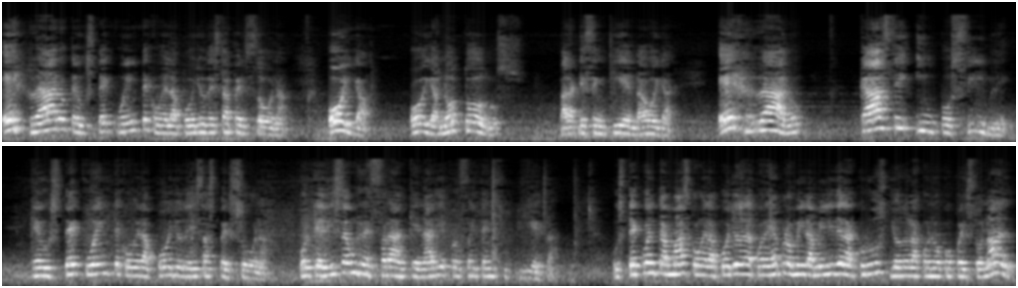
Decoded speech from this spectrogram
Es raro que usted cuente con el apoyo de esta persona. Oiga, oiga, no todos, para que se entienda, oiga, es raro, casi imposible que usted cuente con el apoyo de esas personas. Porque dice un refrán que nadie profeta en su tierra. Usted cuenta más con el apoyo de la, por ejemplo, mira, Mili de la Cruz, yo no la conozco personal.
